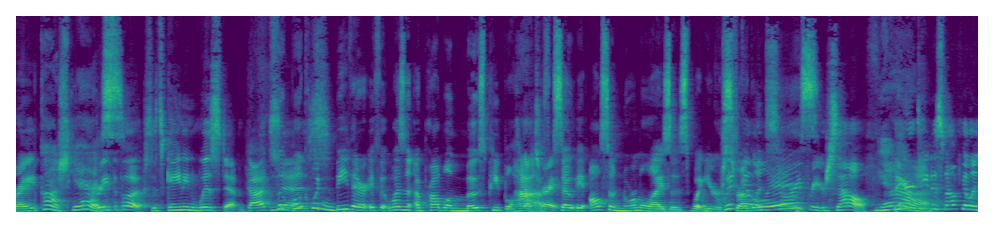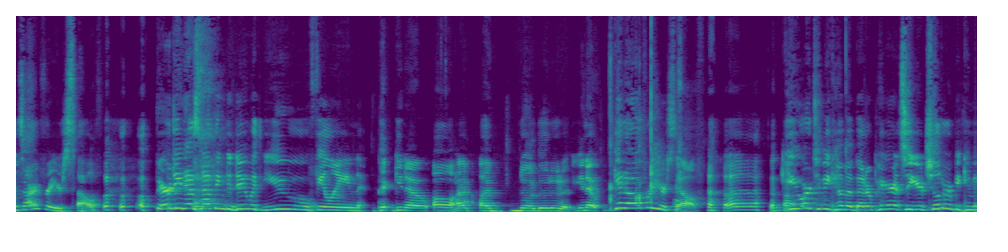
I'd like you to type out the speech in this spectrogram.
Right? Gosh, yes. Read the books. It's gaining wisdom. God The says book wouldn't be there if it wasn't a problem most people have. That's right. So it also normalizes what your Quit struggle feeling is. sorry for yourself. Yeah. Parenting is not feeling sorry for yourself. Parenting has nothing to do with you feeling, you know, oh, I, I, no, no, no, no. You know, get over yourself. you are to become a better parent so your children become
